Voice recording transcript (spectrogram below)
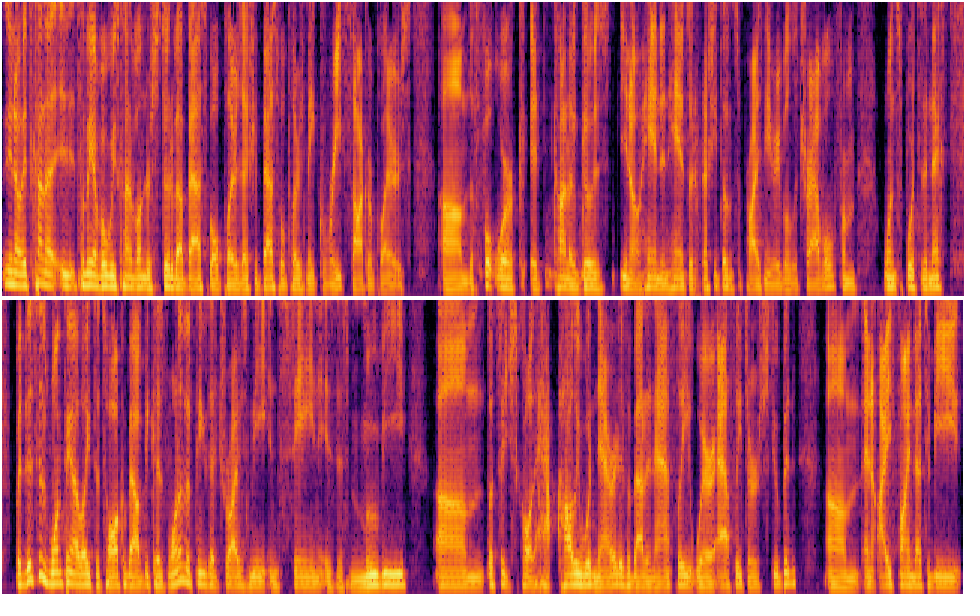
you know, it's kind of it's something I've always kind of understood about basketball players. Actually, basketball players make great soccer players. Um, the footwork it kind of goes you know hand in hand, so it actually doesn't surprise me you're able to travel from one sport to the next. But this is one thing I like to talk about because one of the things that drives me insane is this movie um, let's say just call it Hollywood narrative about an athlete where athletes are stupid. Um, and I find that to be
